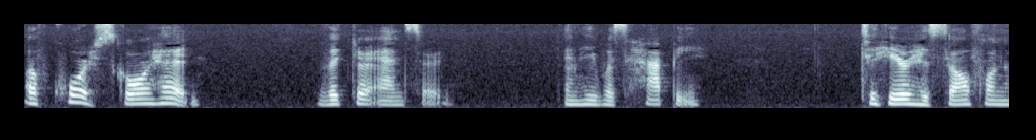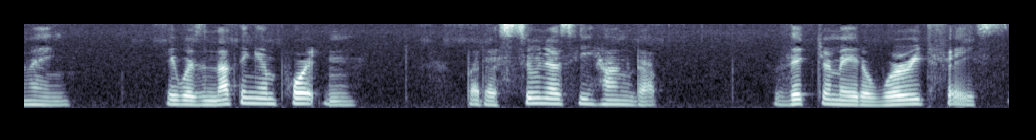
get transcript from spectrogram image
Of course, go ahead, Victor answered, and he was happy to hear his cell phone ring. It was nothing important, but as soon as he hung up, Victor made a worried face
